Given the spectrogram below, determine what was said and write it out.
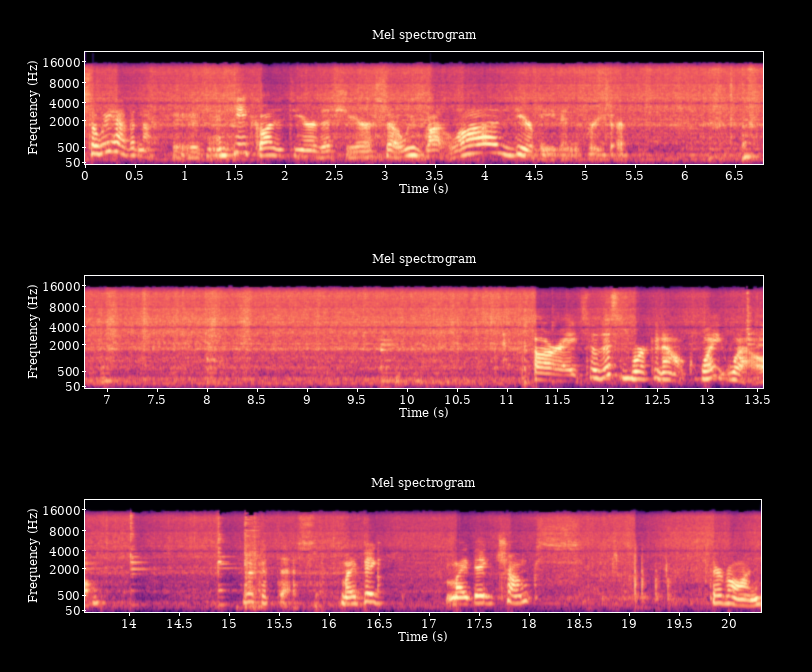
So we have enough food. And he got a deer this year, so we've got a lot of deer meat in the freezer. Alright, so this is working out quite well. Look at this. My big my big chunks, they're gone.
